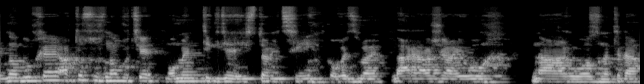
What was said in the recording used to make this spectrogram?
jednoduché. A to sú znovu tie momenty, kde historici povedzme narážajú na rôzne teda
